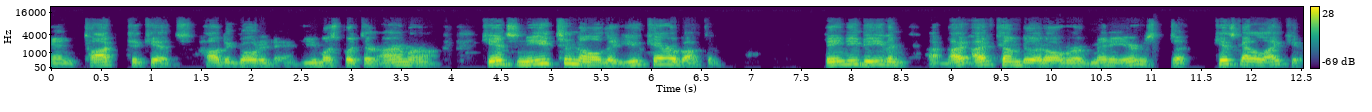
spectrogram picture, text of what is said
and talk to kids how to go today. You must put their arm around. Kids need to know that you care about them. They need to even, I, have come to it over many years. Kids got to like you.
